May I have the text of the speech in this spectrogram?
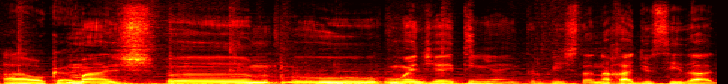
Ah, ok. mas hum, o, o NGA tinha entrevista na Rádio Cidade.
